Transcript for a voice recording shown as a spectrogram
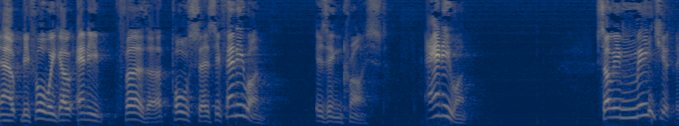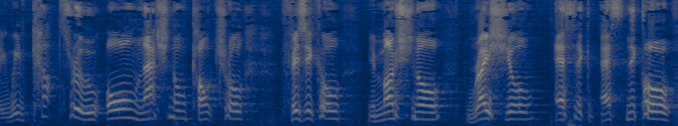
Now, before we go any further, Paul says, if anyone is in Christ, anyone. So immediately we've cut through all national, cultural, physical, emotional, racial, ethnic, ethnical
